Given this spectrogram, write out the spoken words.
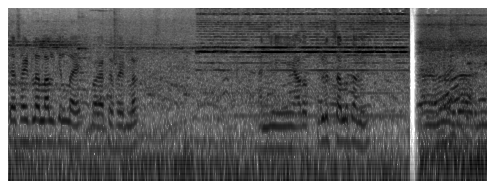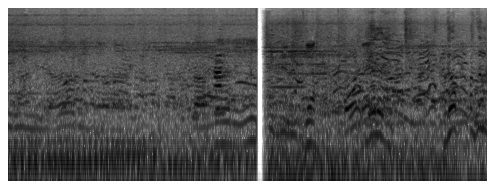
त्या साईडला लाल किल्ला आहे बघा त्या साईडला. आणि आता तिकडेच चालवत आम्ही. जो पसंद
